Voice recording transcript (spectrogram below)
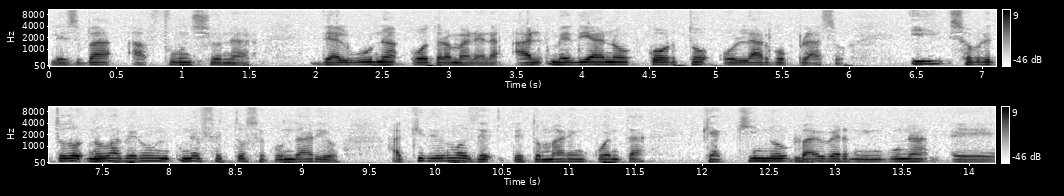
les va a funcionar de alguna otra manera, a mediano, corto o largo plazo. Y sobre todo no va a haber un, efecto secundario. Aquí debemos de, tomar en cuenta que aquí no va a haber ninguna eh,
